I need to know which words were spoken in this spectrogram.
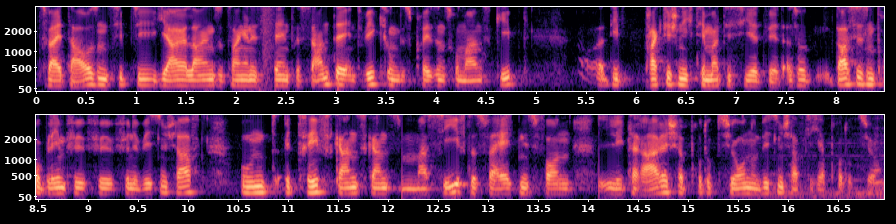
2000, äh, 70 Jahre lang sozusagen eine sehr interessante Entwicklung des Präsenzromans gibt, die praktisch nicht thematisiert wird. Also das ist ein Problem für, für, für eine Wissenschaft und betrifft ganz, ganz massiv das Verhältnis von literarischer Produktion und wissenschaftlicher Produktion.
